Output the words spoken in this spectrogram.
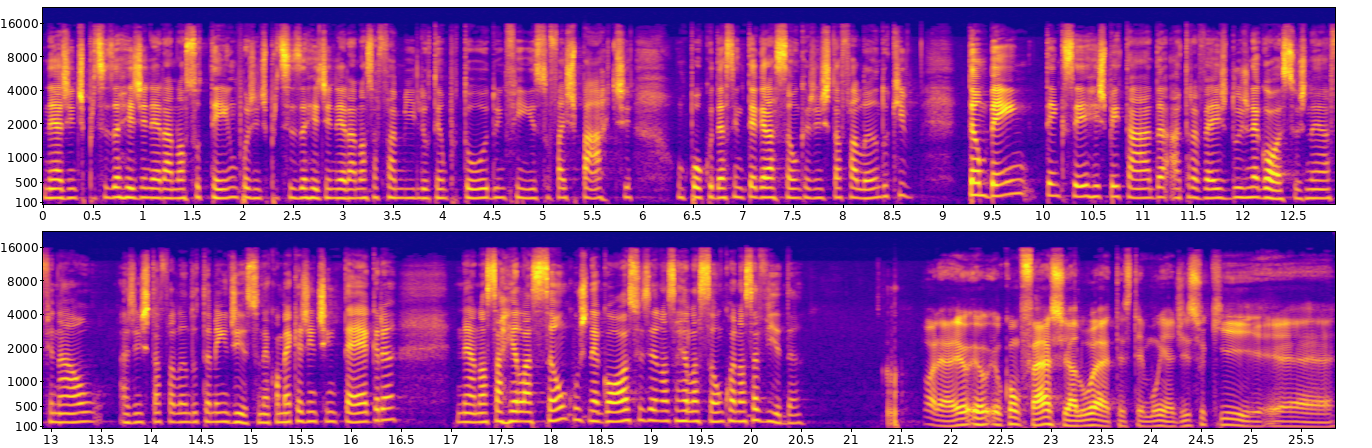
né? A gente precisa regenerar nosso tempo, a gente precisa regenerar nossa família o tempo todo. Enfim, isso faz parte um pouco dessa integração que a gente está falando, que também tem que ser respeitada através dos negócios, né? Afinal, a gente está falando também disso, né? Como é que a gente integra né, a nossa relação com os negócios e a nossa relação com a nossa vida? Olha, eu, eu, eu confesso, e a Lu é testemunha disso, que é,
